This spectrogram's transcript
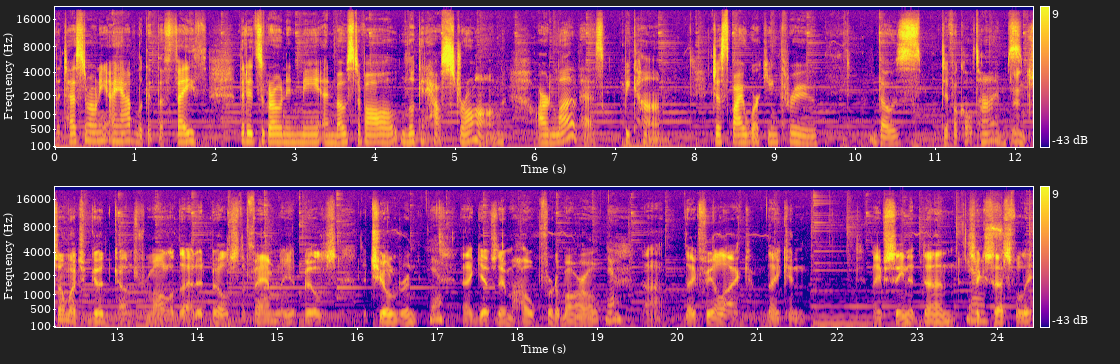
the testimony I have, look at the faith that it's grown in me, and most of all, look at how strong our love has become just by working through those difficult times. And so much good comes from all of that. It builds the family, it builds the children, yeah, it gives them hope for tomorrow. yeah, Uh, they feel like they can, they've seen it done Yes. successfully,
